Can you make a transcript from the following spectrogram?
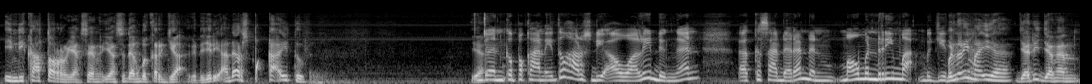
indikator yang sedang, yang sedang bekerja gitu jadi anda harus peka itu ya Dan kepekaan itu harus diawali dengan eh, kesadaran dan mau menerima begitu. menerima ya? iya jadi jangan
